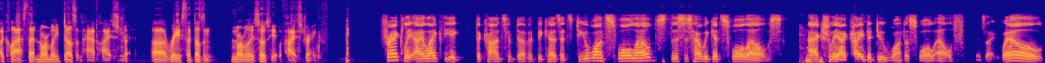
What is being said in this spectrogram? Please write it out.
a class that normally doesn't have high strength, uh, race that doesn't normally associate with high strength. Frankly, I like the the concept of it because it's do you want swole elves? This is how we get swole elves. Actually, I kind of do want a swole elf. It's like, well,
